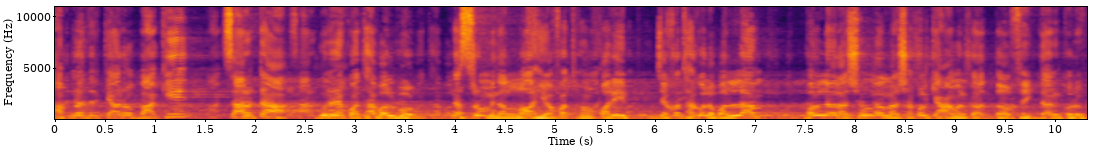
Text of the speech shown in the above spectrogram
আপনাদেরকে আরও বাকি চারটা গুণের কথা বলব। নাসরুম মিনাল্লাহি ওয়া ফাতহুন করিব। যে কথাগুলো বললাম, বললে সঙ্গে আল্লাহ সকলকে আমল করার তৌফিক দান করুক।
